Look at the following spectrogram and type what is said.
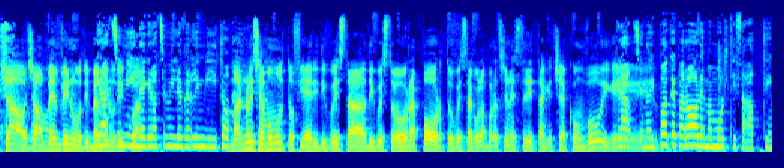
Ciao, ciao, No. benvenuti, benvenuti Grazie qua. mille, grazie mille per l'invito. Ma noi siamo molto fieri di, questa- di questo rapporto, questa collaborazione stretta che c'è con voi. Che... Grazie, noi poche parole ma molti fatti.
